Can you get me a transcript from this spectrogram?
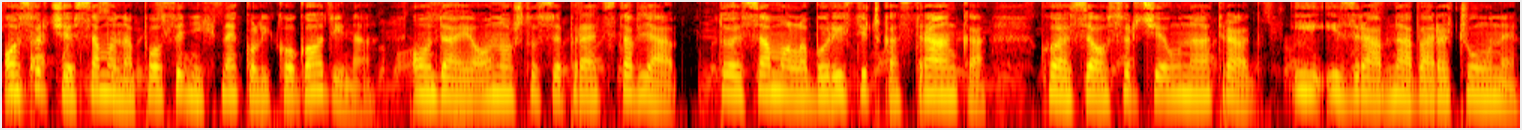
osvrće samo na posljednjih nekoliko godina, onda je ono što se predstavlja, to je samo laboristička stranka koja se osvrće unatrag i izravnava račune.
